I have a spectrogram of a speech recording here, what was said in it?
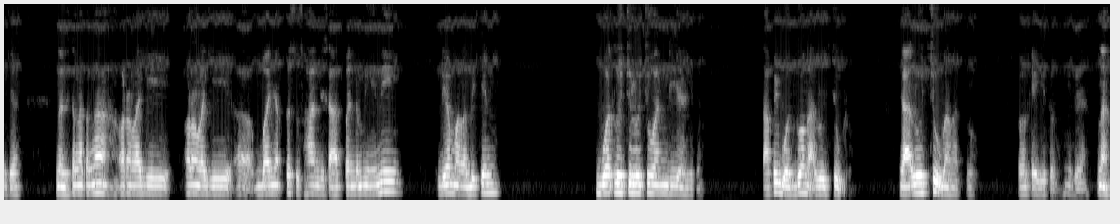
gitu ya. Nah di tengah-tengah orang lagi orang lagi eh, banyak kesusahan di saat pandemi ini dia malah bikin buat lucu-lucuan dia gitu tapi buat gua nggak lucu bro. Nggak lucu banget bro kalau kayak gitu gitu ya. Nah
